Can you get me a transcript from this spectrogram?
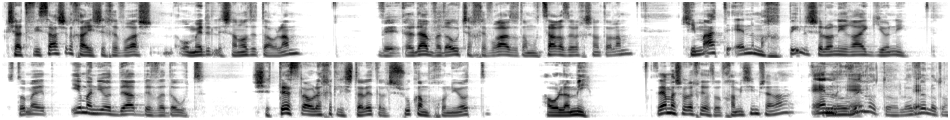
כשהתפיסה שלך היא שחברה ש... עומדת לשנות את העולם, ואתה יודע בוודאות שהחברה הזאת, המוצר הזה הולך לשנות את העולם, כמעט אין מכפיל שלא נראה הגיוני. זאת אומרת, אם אני יודע בוודאות שטסלה הולכת להשתלט על שוק המכוניות העולמי, זה מה שהולך להיות עוד 50 שנה. אין... להוביל אין, אותו, להוביל אותו.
